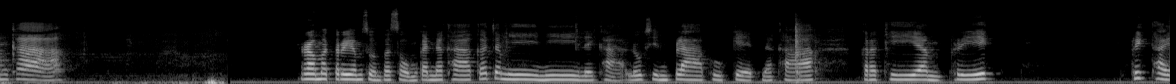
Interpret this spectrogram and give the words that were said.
ำค่ะ เรามาเตรียมส่วนผสมกันนะคะ ก็จะมีนี่เลยค่ะ ลูกชิ้นปลาภูเก็ตนะคะ กระเทียมพริก พริกไทย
